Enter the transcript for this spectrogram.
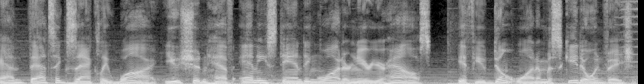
And that's exactly why you shouldn't have any standing water near your house if you don't want a mosquito invasion.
